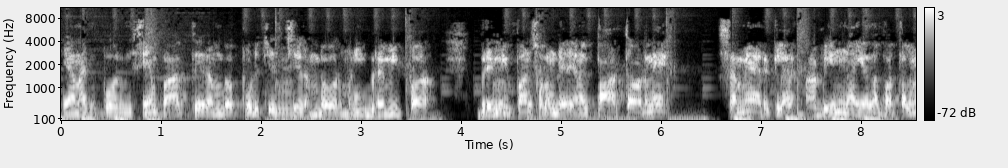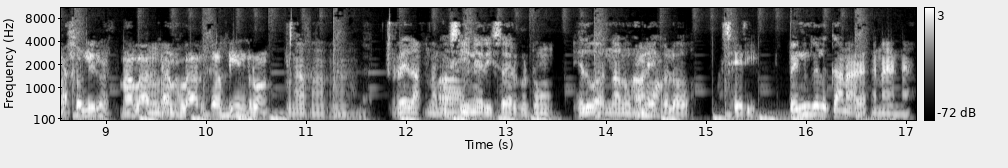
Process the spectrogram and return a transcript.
எனக்கு இப்போ ஒரு விஷயம் பார்த்து ரொம்ப பிடிச்சிருச்சு. ரொம்ப ஒரு மணி பிரமிப்பா. பிரமிப்பான்னு சொல்ல முடியாது. எனக்கு பார்த்த உடனே செம்மையா இருக்குல்ல அப்படின்னு நான் எதை பார்த்தாலுமே சொல்லிடுவேன் நல்லா இருக்கா? நல்லா இருக்கு? அப்படின்றோம். அதேதான். நம்ம சீனரிஸா இருக்கட்டும் எதுவா இருந்தாலும். மலைகளோ. சரி. பெண்களுக்கான அழகுனா என்ன?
